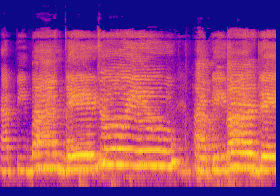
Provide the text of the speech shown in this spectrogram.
Happy birthday to you. Happy birthday.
